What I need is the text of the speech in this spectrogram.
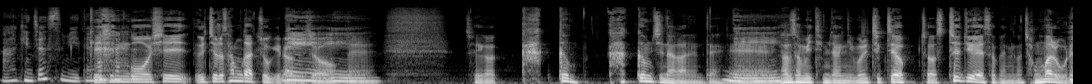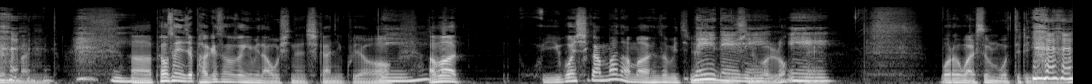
아, 괜찮습니다. 계신 곳이 을지로 삼가 쪽이라 네. 네. 저희가 가끔 가끔 지나가는데 네. 네, 현선미 팀장님을 직접 저 스튜디오에서 뵙는 건 정말 오랜만입니다. 네. 아, 평소에 이제 박예선 선생님이 나오시는 시간이고요. 네. 아마 이번 시간만 아마 현선미 팀장님이 네, 네, 해주시는 네. 걸로 예. 네. 뭐라고 말씀을 못 드리겠네요.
